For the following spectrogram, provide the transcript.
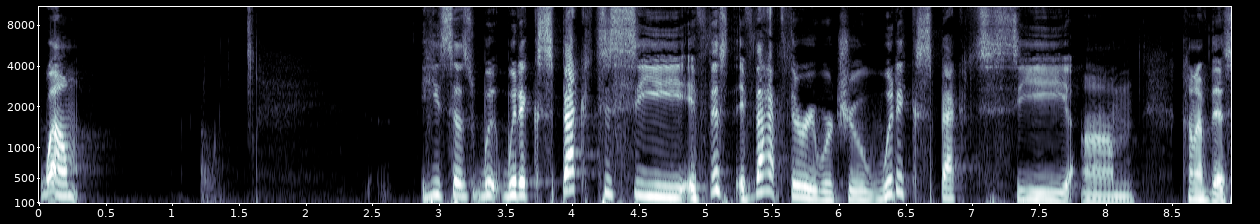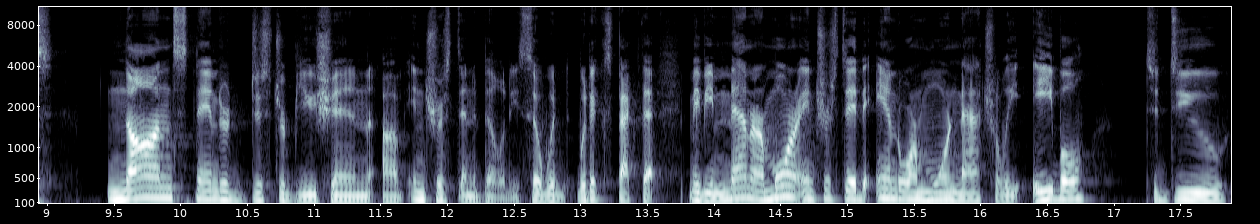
Well, he says would expect to see if this if that theory were true, would expect to see um, kind of this non-standard distribution of interest and ability. So would would expect that maybe men are more interested and or more naturally able to do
